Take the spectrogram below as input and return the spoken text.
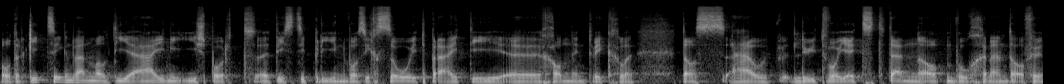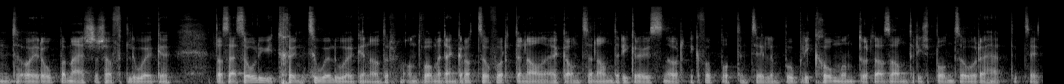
Oder gibt es irgendwann mal die eine E-Sport-Disziplin, die sich so in die Breite äh, kann entwickeln, dass auch Leute, die jetzt dann ab dem Wochenende anfangen, Europameisterschaft schauen, dass auch so Leute können zuschauen können, oder? Und wo man dann gerade sofort eine, eine ganz andere Grössenordnung von potenziellem Publikum und durch das andere Sponsoren hat, etc.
